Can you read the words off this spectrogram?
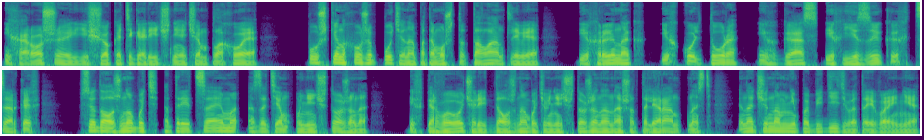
И хорошее еще категоричнее, чем плохое — Пушкин хуже Путина, потому что талантливее. Их рынок, их культура, их газ, их язык, их церковь. Все должно быть отрицаемо, а затем уничтожено. И в первую очередь должна быть уничтожена наша толерантность, иначе нам не победить в этой войне.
